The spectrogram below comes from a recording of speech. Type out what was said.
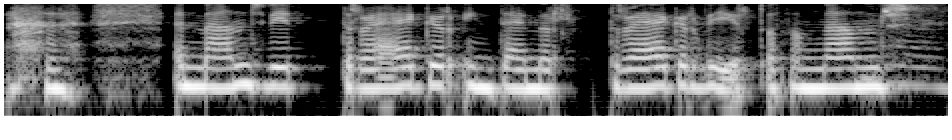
ein Mensch wird Träger, indem er Träger wird. Also ein Mensch mhm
